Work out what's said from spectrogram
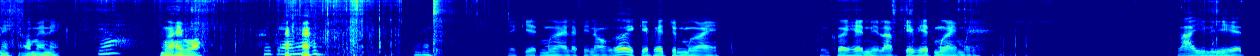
นี่เอาแม่นี่เดี๋ยวเมื่อยบ่เฮ็ดแล้วนะไอ้เกดเมื่อยแหละพี่น้องเอ้ยเก็บเห็ดจนเมื่อยเพิ่งเคยเห็นนี่ล่ะเก็บเห็ดเมื่อยมือหลายอีหลีเห็ด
